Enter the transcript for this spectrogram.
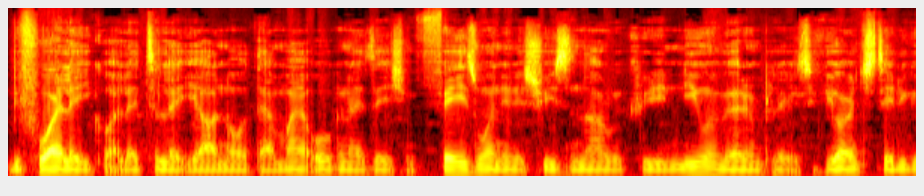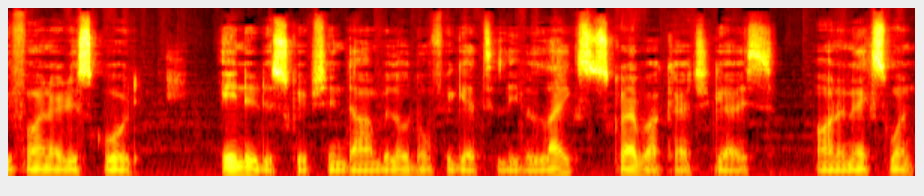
Before I let you go, I'd like to let y'all know that my organization, Phase One Industries, is now recruiting new and veteran players. If you are interested, you can find our Discord in the description down below. Don't forget to leave a like, subscribe. I'll catch you guys on the next one.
